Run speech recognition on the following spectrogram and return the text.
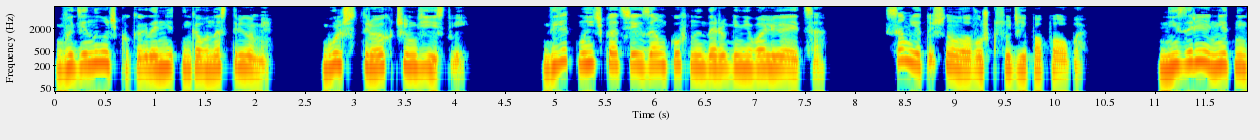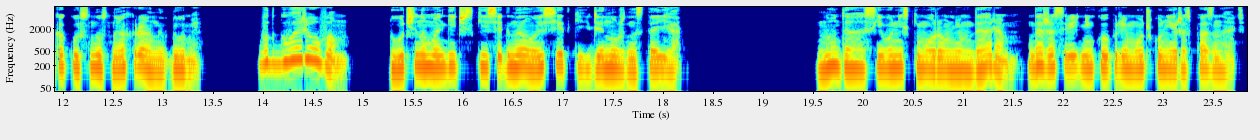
В одиночку, когда нет никого на стреме. Больше страх, чем действий. Да и отмычка от всех замков на дороге не валяется. Сам я точно в ловушку судьи попал бы. Не зря нет никакой сносной охраны в доме. Вот говорю вам, точно магические сигналы и сетки, где нужно, стоят. Ну да, с его низким уровнем даром даже средненькую примочку не распознать.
